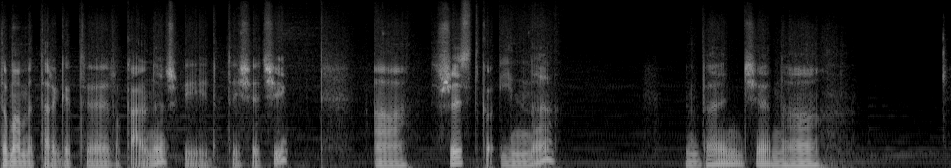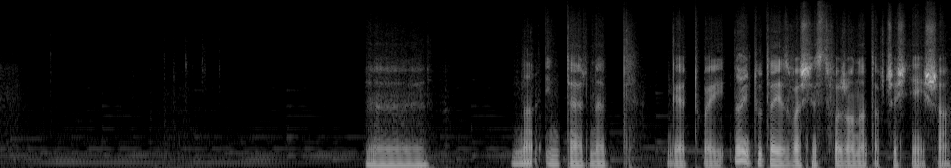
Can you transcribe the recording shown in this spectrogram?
to mamy target e, lokalny, czyli do tej sieci, a wszystko inne będzie na e, na internet gateway. No i tutaj jest właśnie stworzona ta wcześniejsza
